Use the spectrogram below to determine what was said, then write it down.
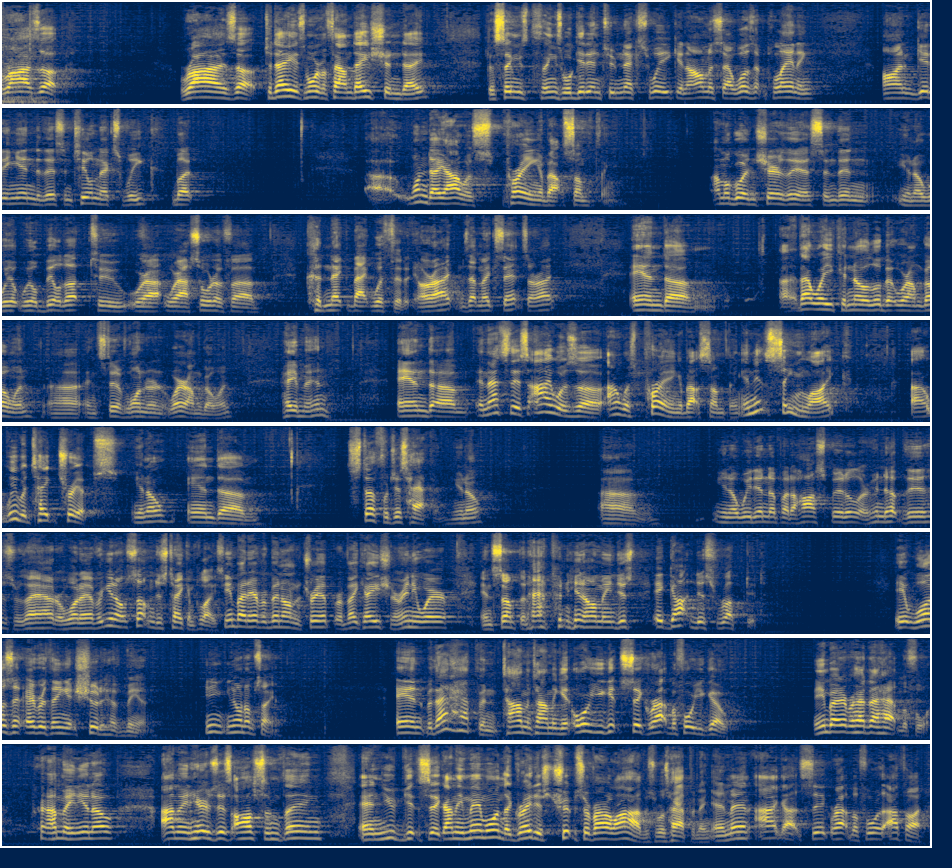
Rise Up. Rise Up. Today is more of a foundation day. There's things, things we'll get into next week, and honestly, I wasn't planning on getting into this until next week, but uh, one day I was praying about something. I'm going to go ahead and share this, and then, you know, we'll, we'll build up to where I, where I sort of uh, connect back with it. All right? Does that make sense? All right? And um, uh, that way you can know a little bit where I'm going uh, instead of wondering where I'm going. Amen. And, um, and that's this. I was, uh, I was praying about something, and it seemed like uh, we would take trips, you know, and um, stuff would just happen, you know. Um, you know, we'd end up at a hospital or end up this or that or whatever, you know, something just taking place. Anybody ever been on a trip or vacation or anywhere and something happened, you know, I mean, just it got disrupted. It wasn't everything it should have been. You know what I'm saying? And but that happened time and time again. Or you get sick right before you go. Anybody ever had that happen before? I mean, you know, I mean, here's this awesome thing, and you'd get sick. I mean, man, one of the greatest trips of our lives was happening. And man, I got sick right before. I thought,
